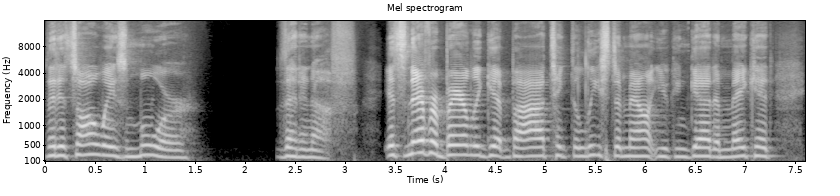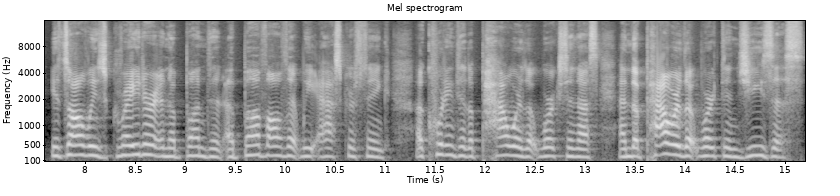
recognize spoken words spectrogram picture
that it's always more than enough. It's never barely get by, take the least amount you can get and make it. It's always greater and abundant above all that we ask or think, according to the power that works in us. And the power that worked in Jesus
